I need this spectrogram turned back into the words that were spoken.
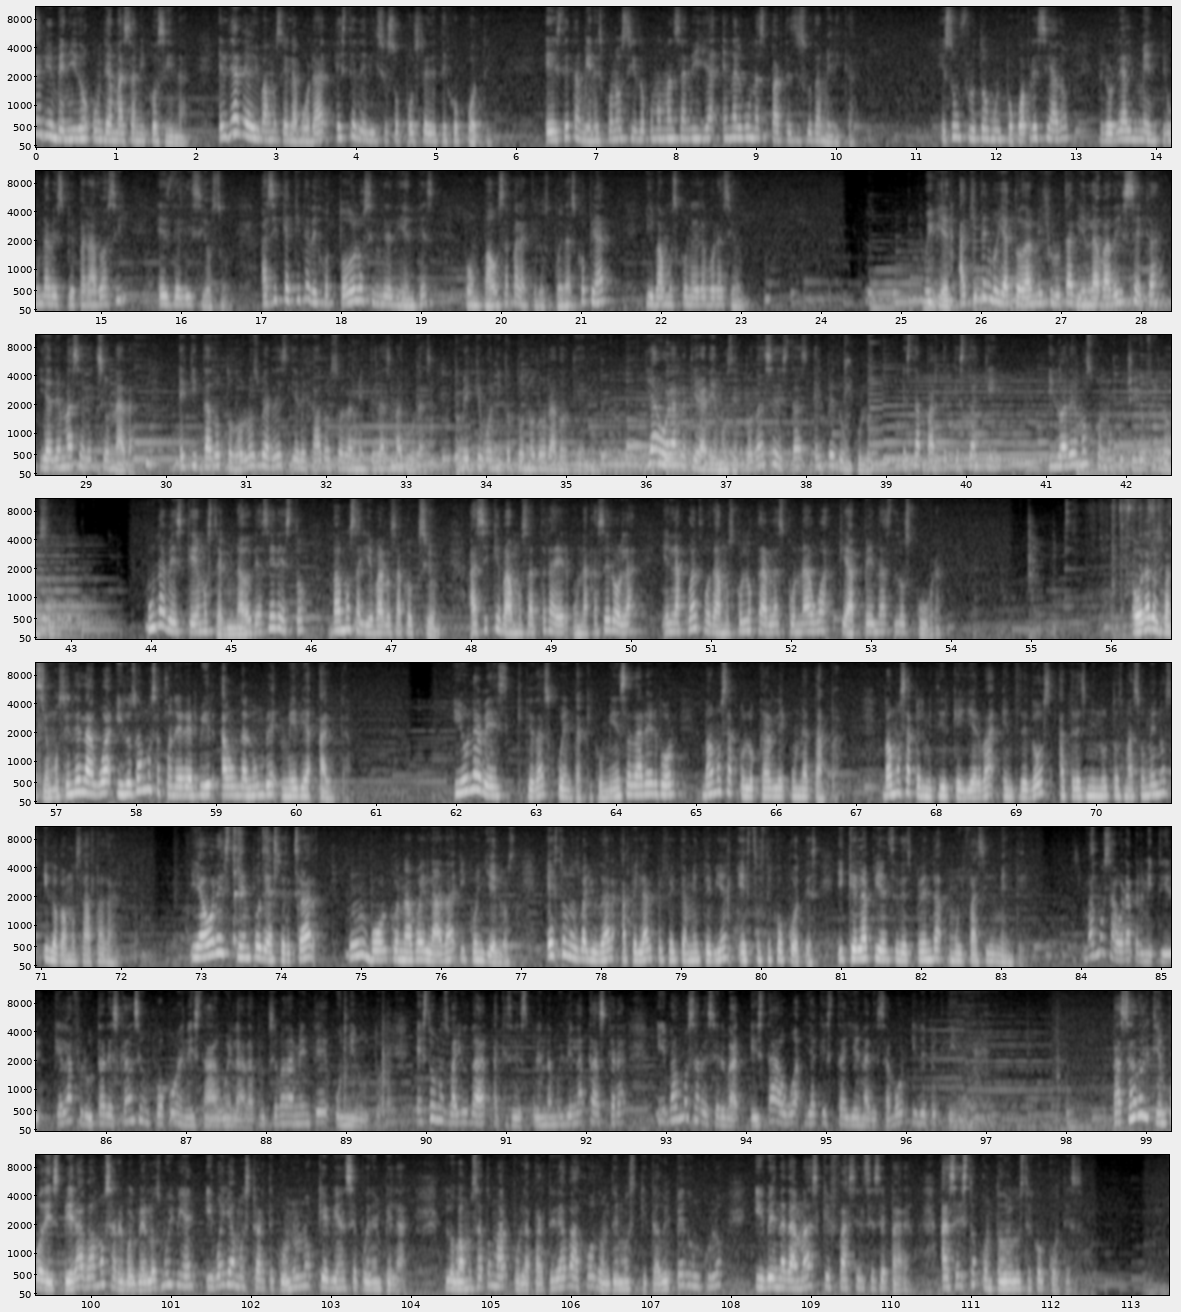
bienvenido un día más a mi cocina. El día de hoy vamos a elaborar este delicioso postre de tejocote. Este también es conocido como manzanilla en algunas partes de Sudamérica. Es un fruto muy poco apreciado, pero realmente una vez preparado así es delicioso. Así que aquí te dejo todos los ingredientes, pon pausa para que los puedas copiar y vamos con la elaboración. Muy bien, aquí tengo ya toda mi fruta bien lavada y seca y además seleccionada. He quitado todos los verdes y he dejado solamente las maduras. Ve qué bonito tono dorado tienen. Y ahora retiraremos de todas estas el pedúnculo, esta parte que está aquí, y lo haremos con un cuchillo filoso. Una vez que hemos terminado de hacer esto, vamos a llevarlos a cocción, así que vamos a traer una cacerola en la cual podamos colocarlas con agua que apenas los cubra. Ahora los vaciamos en el agua y los vamos a poner a hervir a una lumbre media alta. Y una vez que te das cuenta que comienza a dar hervor, vamos a colocarle una tapa. Vamos a permitir que hierva entre 2 a 3 minutos más o menos y lo vamos a apagar. Y ahora es tiempo de acercar un bol con agua helada y con hielos. Esto nos va a ayudar a pelar perfectamente bien estos tejocotes y que la piel se desprenda muy fácilmente. Vamos ahora a permitir que la fruta descanse un poco en esta agua helada, aproximadamente un minuto. Esto nos va a ayudar a que se desprenda muy bien la cáscara y vamos a reservar esta agua ya que está llena de sabor y de pectina. Pasado el tiempo de espera vamos a revolverlos muy bien y voy a mostrarte con uno que bien se pueden pelar. Lo vamos a tomar por la parte de abajo donde hemos quitado el pedúnculo y ve nada más que fácil se separa. Haz esto con todos los tejocotes.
